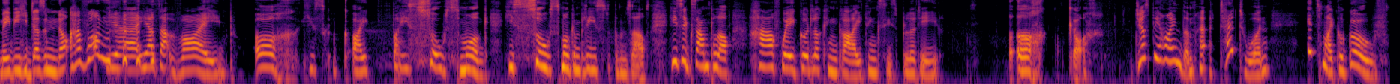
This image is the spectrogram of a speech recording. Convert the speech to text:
maybe he doesn't not have one. yeah, he has that vibe. Ugh, he's I. But he's so smug. He's so smug and pleased with themselves. He's example of halfway good-looking guy thinks he's bloody. Ugh, God. Just behind them, a ten to one, it's Michael Gove.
